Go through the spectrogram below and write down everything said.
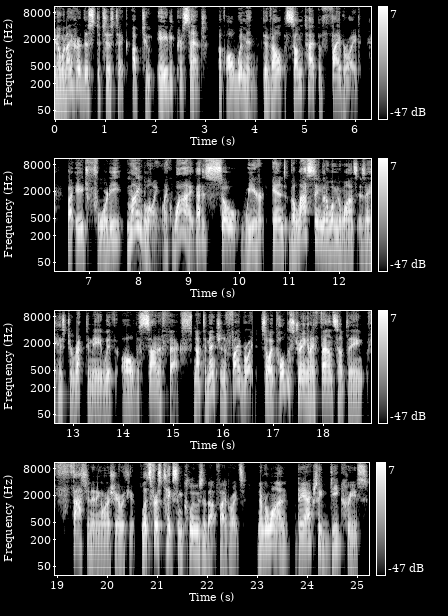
You know, when I heard this statistic, up to 80% of all women develop some type of fibroid by age 40, mind blowing. Like, why? That is so weird. And the last thing that a woman wants is a hysterectomy with all the side effects, not to mention a fibroid. So I pulled the string and I found something fascinating I want to share with you. Let's first take some clues about fibroids. Number one, they actually decrease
